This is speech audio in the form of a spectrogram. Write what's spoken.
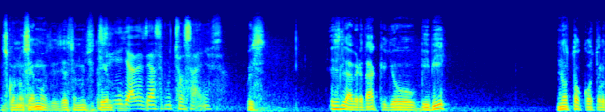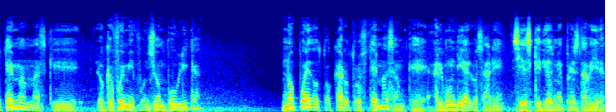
Nos conocemos desde hace mucho tiempo. Sí, ya desde hace muchos años. Pues es la verdad que yo viví. No toco otro tema más que lo que fue mi función pública. No puedo tocar otros temas, aunque algún día los haré, si es que Dios me presta vida.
